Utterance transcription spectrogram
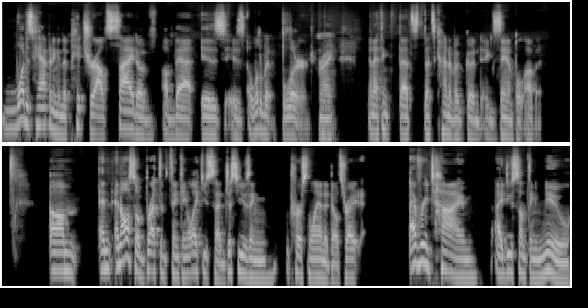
what is happening in the picture outside of of that is is a little bit blurred, right? And I think that's that's kind of a good example of it. Um, and and also breadth of thinking, like you said, just using personal anecdotes, right? Every time I do something new,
